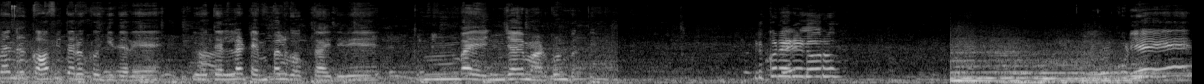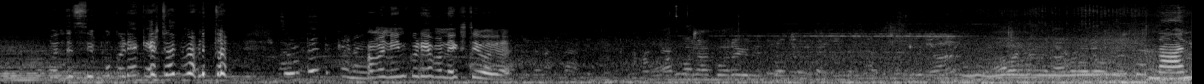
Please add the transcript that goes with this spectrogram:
ಯಜಮಾನ್ರು ಕಾಫಿ ತರಕ್ ಹೋಗಿದ್ದಾರೆ. ಇವತ್ತೆಲ್ಲ ಟೆಂಪಲ್ಗೆ ಹೋಗ್ತಾ ಇದೀವಿ. ತುಂಬಾ ಎಂಜಾಯ್ ಮಾಡ್ಕೊಂಡು ಬರ್ತೀವಿ. ಹಿಡ್ಕೊಂಡು ಕುಡಿಯೇ? ಒಂದು ಸಿಪ್ಪು ಕುಡಿಯಕ್ಕೆ ಎಷ್ಟೊತ್ತು ಮಾಡ್ತಾರೆ ಅಮ್ಮ ನೀನ್ ಕುಡಿಯಮ್ಮ ನೆಕ್ಸ್ಟ್ ಇವಾಗ. ನಾನ್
